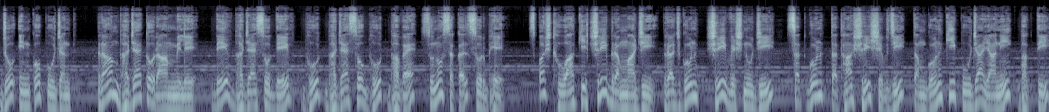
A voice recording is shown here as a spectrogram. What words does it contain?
जो इनको पूजंत। राम भजय तो राम मिले, देव भजय सो देव, भूत भजय सो भूत भवय सुनो सकल सुरभे स्पष्ट हुआ कि श्री ब्रह्मा जी, रजगुण श्री विष्णु जी सतगुण तथा श्री शिव जी, तमगुण की पूजा यानी भक्ति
